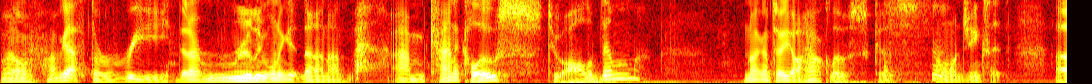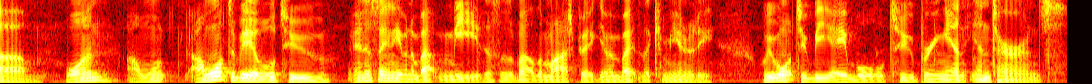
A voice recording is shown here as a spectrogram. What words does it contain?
Well, I've got three that I really want to get done. I'm, I'm kind of close to all of them. I'm not gonna tell y'all how close because I don't want to jinx it. Um, one, I want I want to be able to, and this ain't even about me. This is about the mosh pit giving back to the community. We want to be able to bring in interns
